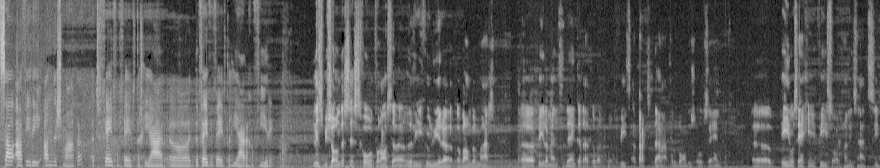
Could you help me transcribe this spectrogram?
Wat zal AVD anders maken? Het 55 jaar, eh, de 55-jarige viering. Niets bijzonders, het is gewoon voor ons een reguliere wandelmars. Eh, vele mensen denken dat er wat feestattracties daaraan verbonden zullen zijn. Eén, we zijn geen feestorganisatie.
